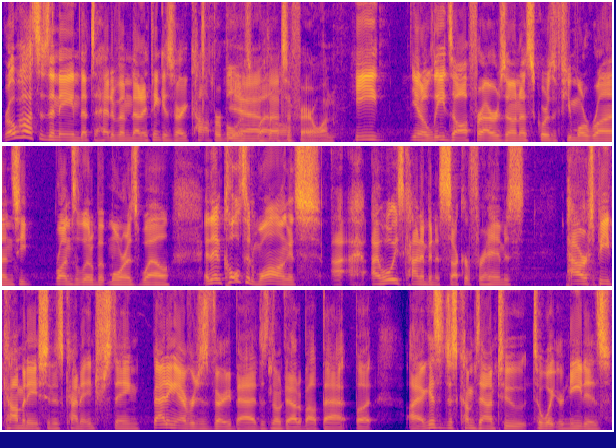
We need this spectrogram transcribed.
Rojas is a name that's ahead of him that I think is very comparable yeah, as well. that's a fair one. He, you know, leads off for Arizona, scores a few more runs. He runs a little bit more as well. And then Kolten Wong, it's I, have always kind of been a sucker for him. His power speed combination is kind of interesting. Batting average is very bad. There's no doubt about that. But I guess it just comes down to to what your need is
